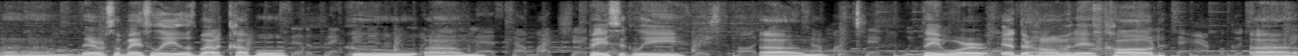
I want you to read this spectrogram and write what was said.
um, there. So basically, it was about a couple who um, basically um, they were at their home and they had called uh,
